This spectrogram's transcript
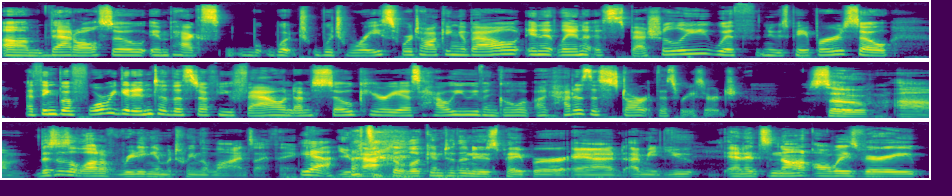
Um, that also impacts what which race we're talking about in Atlanta, especially with newspapers. So I think before we get into the stuff you found, I'm so curious how you even go about like how does this start this research? So, um, this is a lot of reading in between the lines, I think. Yeah. You have to look into the newspaper, and I mean, you, and it's not always very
